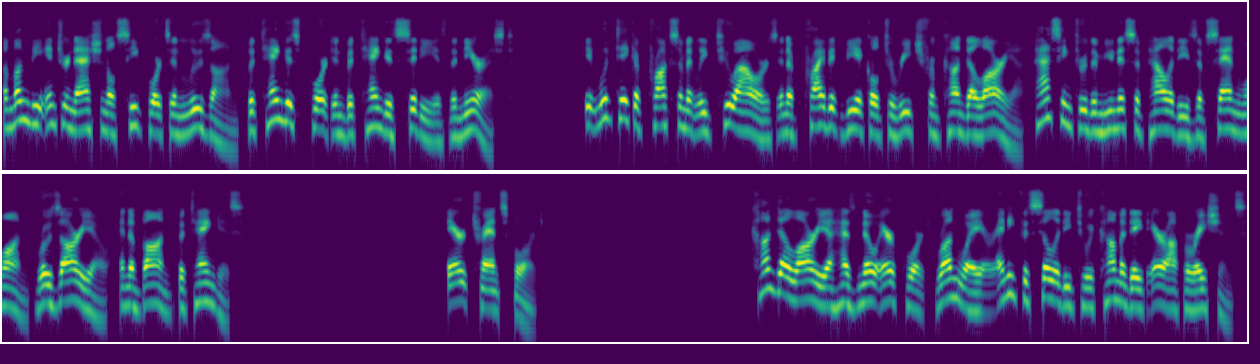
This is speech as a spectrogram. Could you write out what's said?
Among the international seaports in Luzon, Batangas Port in Batangas City is the nearest. It would take approximately two hours in a private vehicle to reach from Candelaria, passing through the municipalities of San Juan, Rosario, and Ibaan, Batangas. Air transport Candelaria has no airport, runway or any facility to accommodate air operations.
